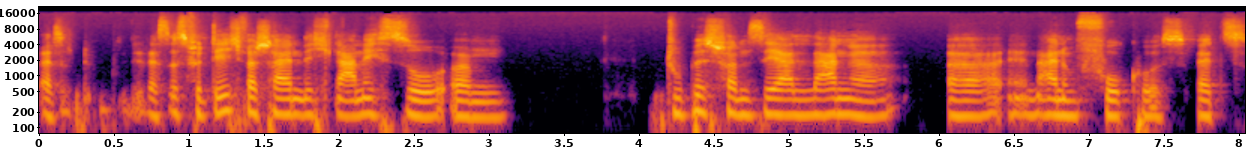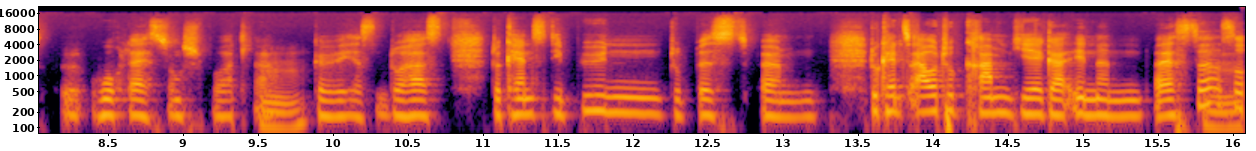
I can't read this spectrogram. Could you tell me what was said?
also das ist für dich wahrscheinlich gar nicht so, ähm, du bist schon sehr lange äh, in einem Fokus als äh, Hochleistungssportler mhm. gewesen. Du hast, du kennst die Bühnen, du bist, ähm, du kennst AutogrammjägerInnen, weißt du? Mhm. So,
